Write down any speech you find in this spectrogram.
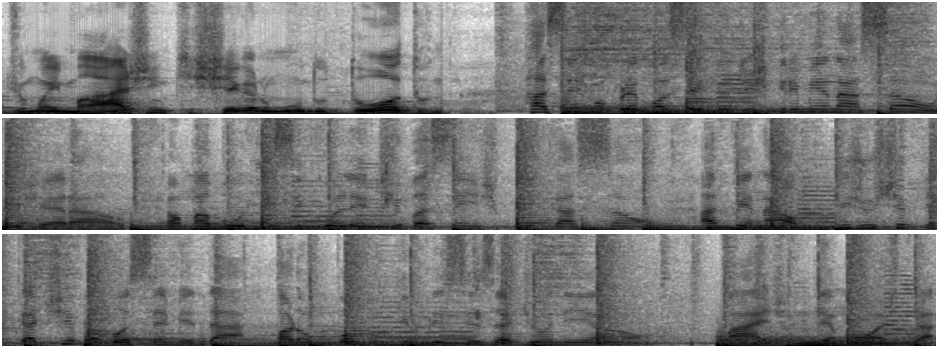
de uma imagem que chega no mundo todo. Racismo, preconceito e discriminação em geral É uma burrice coletiva sem explicação Afinal, que justificativa você me dá Para um povo que precisa de união Mas demonstra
